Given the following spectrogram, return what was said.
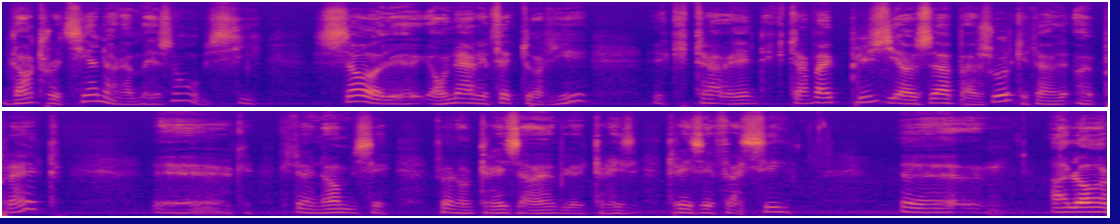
d'entretien dans la maison aussi. Ça, euh, on a un réfectorier qui travaille, qui travaille plusieurs heures par jour, qui est un, prêtre, euh, qui est un homme, c'est un homme très humble, très, très effacé. alors,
